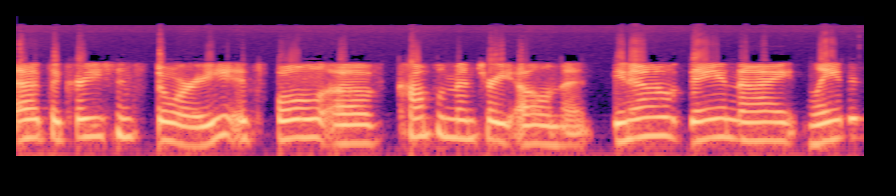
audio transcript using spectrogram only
at the creation story, it's full of complementary elements. You know, day and night, land and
